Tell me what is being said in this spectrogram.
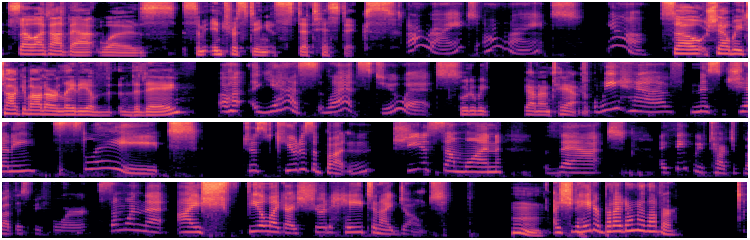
so I thought that was some interesting statistics. All right. All right. Yeah. So, shall we talk about our lady of the day? Uh, yes. Let's do it. Who do we got on tap? we have Miss Jenny Slate. Just cute as a button. She is someone that I think we've talked about this before. Someone that I sh- feel like I should hate and I don't. Hmm. I should hate her, but I don't. I love her.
